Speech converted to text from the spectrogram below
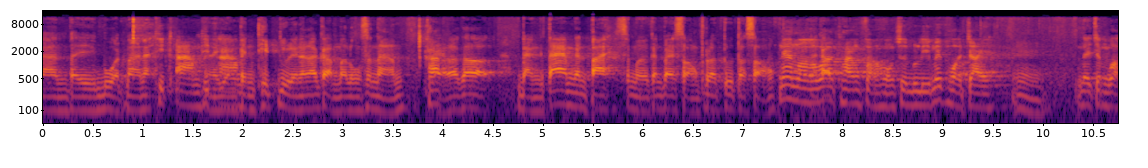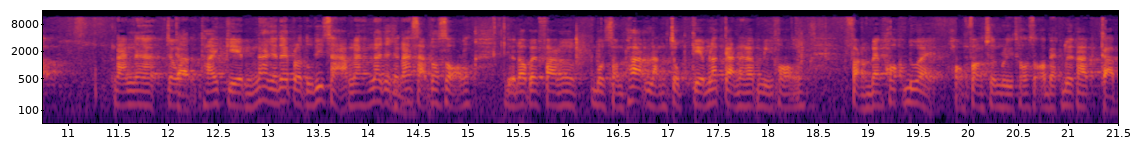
การไปบวชมานะทิศอาร์มทิศอาร์ม ยังเป็นทิศอยู่เลยนะแล้วกลับมาลงสนามครับ แต่ว่าก็แบ่งแต้มกันไปเสมอกันไป 2 ประตูต่อ 2 แน่นอนครับว่าทางฝั่งของชลบุรีไม่พอใจอืมในจังหวะนั้นนะฮะจังหวะครับ ท้ายเกมน่าจะได้ประตูที่ 3 นะ น่าจะชนะ 3 ต่อ 2 เดี๋ยวเราไปฟังบทสัมภาษณ์หลังจบเกมแล้วกันนะครับ มีของ ฝั่งแบงคอกด้วยของฝั่งชนบุรีทอสอแบกด้วยครับกับ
